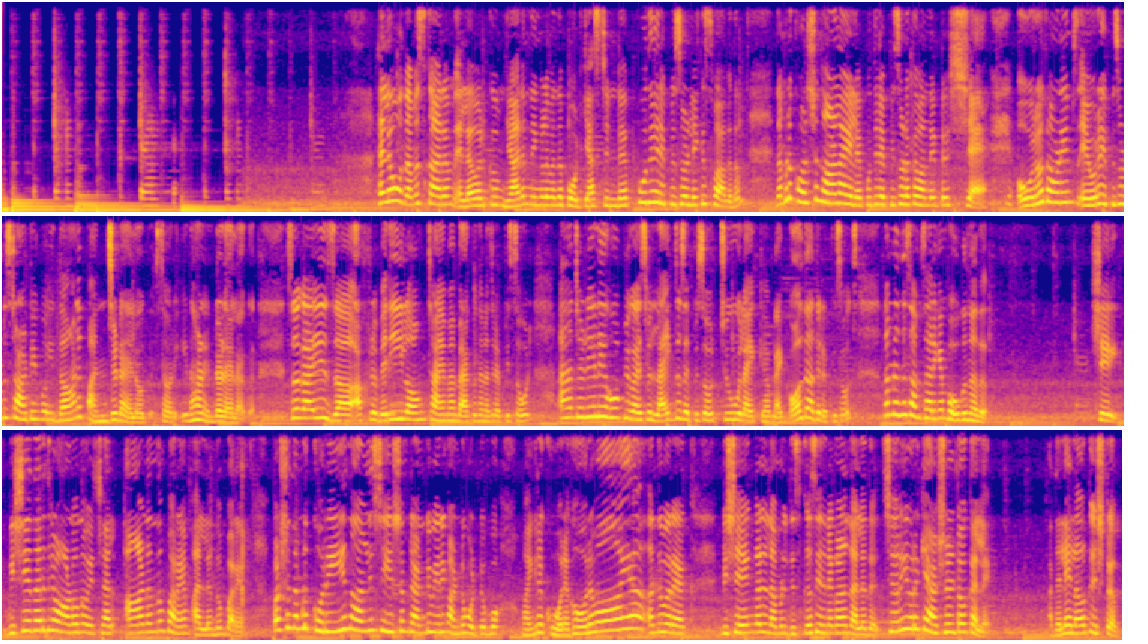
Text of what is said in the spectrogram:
Hello നമസ്കാരം. എല്ലാവർക്കും ഞാനും നിങ്ങളും എന്ന പോഡ്കാസ്റ്റിന്റെ പുതിയൊരു എപ്പിസോഡിലേക്ക് സ്വാഗതം. നമ്മൾ കുറച്ച് നാളായല്ലേ പുതിയൊരു എപ്പിസോഡൊക്കെ വന്നിട്ട്? ഷേ ഓരോ തവണയും ഓരോ എപ്പിസോഡ് സ്റ്റാർട്ട് ചെയ്യുമ്പോൾ ഇതാണ് പഞ്ച് ഡയലോഗ് സോറി ഇതാണ് എന്റെ dialogue so guys after a very long time I back with another episode and I really hope you guys will like this episode to like have like all the other episodes നമ്മളിന്ന് സംസാരിക്കാൻ പോകുന്നത് ശരി വിഷയദാരിദ്ര്യമാണോ എന്ന് ചോദിച്ചാൽ ആണെന്നും പറയാം അല്ലെന്നും പറയാം. പക്ഷെ നമ്മൾ കുറേ നാളിന് ശേഷം രണ്ടുപേര് കണ്ടുമുട്ടുമ്പോൾ ഭയങ്കര ഘോരഘോരമായ എന്താ പറയുക വിഷയങ്ങൾ നമ്മൾ ഡിസ്കസ് ചെയ്തതിനേക്കാളും നല്ലത് ചെറിയൊരു കാഷ്വൽ ടോക്ക് അല്ലേ? അതല്ലേ എല്ലാവർക്കും ഇഷ്ടം?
